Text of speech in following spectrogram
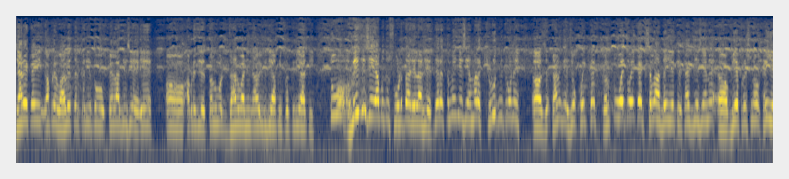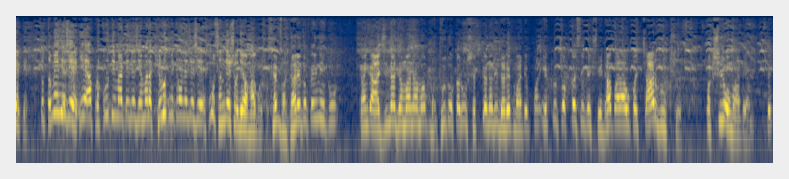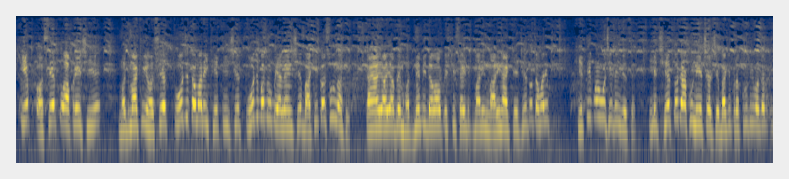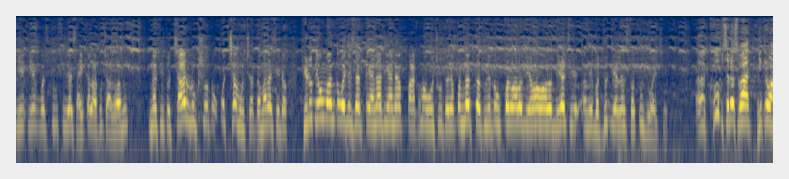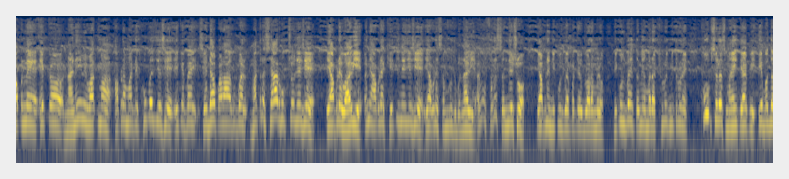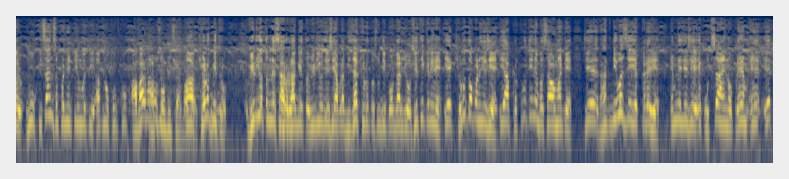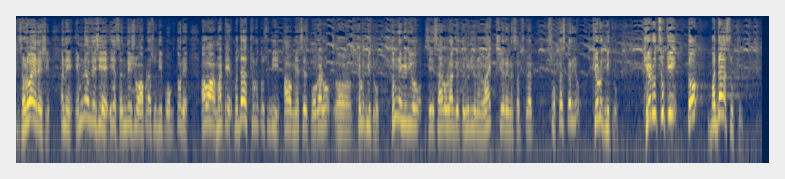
જ્યારે કંઈ આપણે વાવેતર કરીએ તો પહેલાં જે છે એ આપણે જે તલવટ ઝારવાની આવી બધી આપણી પ્રક્રિયા હતી. તો હવે જે છે આ બધું છોડતા રહેલા છે. ત્યારે તમે જે છે અમારા ખેડૂત મિત્રોને કારણ કે જો કોઈ કંઈક કરતું હોય તો એ કંઈક સલાહ દઈએ કે કાંઈક જે છે એને બે પ્રશ્નો કહી શકે. તો તમે જે છે એ આ પ્રકૃતિ માટે જે છે અમારા ખેડૂત મિત્રોને જે છે શું સંદેશો દેવા માંગો છો? સાહેબ, વધારે તો કંઈ નહીં કહું. કારણ કે આજના જમાનામાં બધું તો કરવું શક્ય નથી દરેક માટે, પણ એટલું ચોક્કસ છે કે સેઢાપાળા ઉપર ચાર વૃક્ષો, પક્ષીઓ માટે એમ. તો એ હશે તો આપણે છીએ, મધમાખી હશે તો જ તમારી ખેતી છે, તો જ બધું બેલેન્સ છે, બાકી કશું નથી. કાંઈ આપણે મધને બી દવાઓ પેસ્ટિસાઇડ મારી મારી નાખીએ છીએ તો તમારી ખેતી પણ ઓછી થઈ જશે. એ છે તો જ આખું નેચર છે. બાકી પ્રકૃતિ વગર એ એ વસ્તુ સાયકલ આખું ચાલવાનું નથી, તો ચાર વૃક્ષો તો ઓછામાં ઓછા તમારા સેટ ખેડૂત એવું માનતો હોય છે સાહેબ કે એનાથી આના પાકમાં ઓછું થયું પણ નથી થતું. એ તો ઉપરવાળો, દેવાવાળો દે છે અને બધું જ બેલેન્સ થતું જ હોય છે. ખૂબ સરસ વાત. મિત્રો આપણને એક નાની એવી વાતમાં આપણા માટે ખૂબ જ જે છે એ કે ભાઈ શેઢાપાળા ઉપર માત્ર ચાર વૃક્ષો જે છે એ આપણે વાવીએ અને આપણે ખેતીને જે છે એ આપણે સમૃદ્ધ બનાવીએ. આવો સરસ સંદેશો એ આપણે નિકુંજભાઈ પટેલ દ્વારા મળ્યો. નિકુંજભાઈ તમે અમારા ખેડૂત મિત્રોને ખૂબ સરસ માહિતી આપી. એ બદલ હું કિસાન સફરની ટીમ વતી આપનો ખૂબ ખૂબ આભાર માનું છું. ખેડૂત મિત્રો વીડિયો તમને સારો લાગે તો વીડિયો જે છે આપણા બીજા ખેડૂતો સુધી પહોંચાડજો જેથી કરીને એ ખેડૂતો પણ જે છે એ આ પ્રકૃતિને બચાવવા માટે જે રાત દિવસ જે એક કરે છે, એમને જે છે એક ઉત્સાહ, એનો પ્રેમ, એ એક જળવાઈ રહેશે. અને એમને જે છે એ સંદેશો આપણા સુધી પહોંચતો રહે. આવા માટે બધા ખેડૂતો સુધી આ મેસેજ પહોંચાડો ખેડૂત મિત્રો, તમને વીડિયો જે સારો લાગે તો વિડીયોને લાઇક શેર અને સબસ્ક્રાઇબ ચોક્કસ કરજો. ખેડૂત મિત્રો, ખેડૂત સુખી તો બધા સુખી.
